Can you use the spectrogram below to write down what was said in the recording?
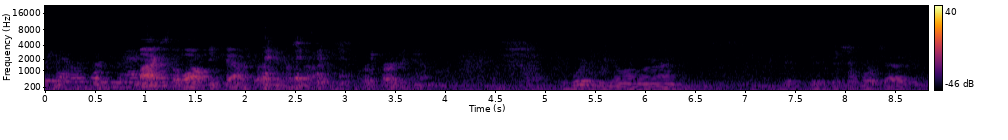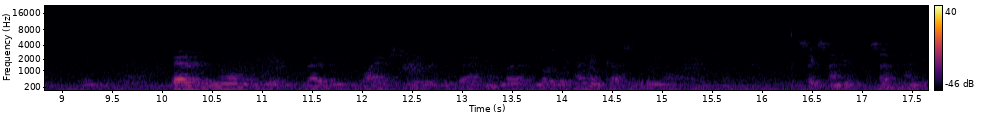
See, that was a magic. Mike's the walking calculator, so I just refer to him. Would we go online if, if this works out as a, better than normal year, better than last year, two thousand eleven, what do we, how many customers do we want? Six hundred, seven hundred.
